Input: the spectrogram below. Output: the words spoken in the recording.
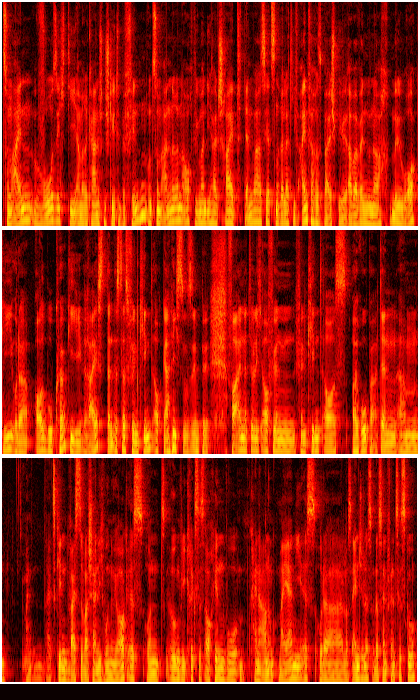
zum einen, wo sich die amerikanischen Städte befinden und zum anderen auch, wie man die halt schreibt. Denver ist jetzt ein relativ einfaches Beispiel, aber wenn du nach Milwaukee oder Albuquerque reist, dann ist das für ein Kind auch gar nicht so simpel. Vor allem natürlich auch für ein, für ein Kind aus Europa, denn ähm, man, als Kind weißt du wahrscheinlich, wo New York ist und irgendwie kriegst du es auch hin, wo, keine Ahnung, Miami ist oder Los Angeles oder San Francisco.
